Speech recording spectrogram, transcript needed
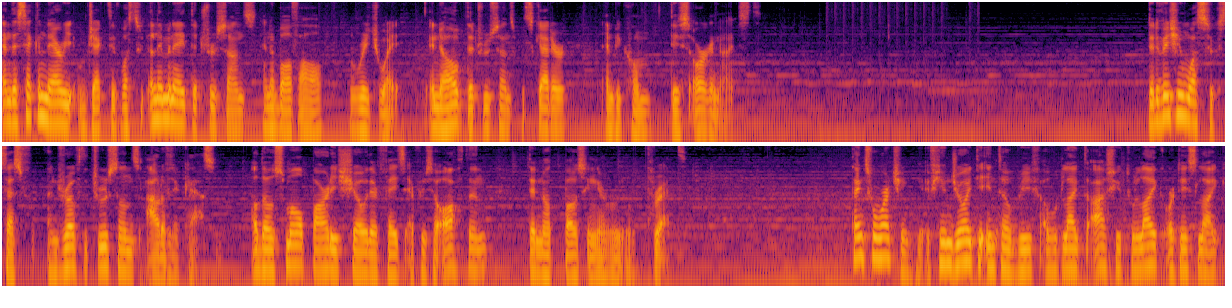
and the secondary objective was to eliminate the True Sons and above all, Ridgeway, in the hope the True Sons would scatter and become disorganized. The division was successful and drove the True Sons out of their castle, although small parties show their face every so often, they're not posing a real threat. Thanks for watching. If you enjoyed the intel brief, I would like to ask you to like or dislike,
